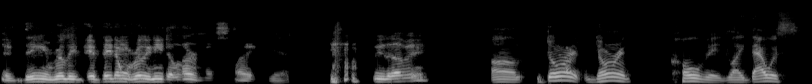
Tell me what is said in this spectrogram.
If they ain't really if they don't really need to learn this. Like Yeah. you know what I mean? um during during COVID, like that was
